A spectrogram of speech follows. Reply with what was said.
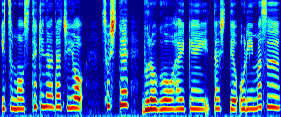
いつも素敵なラジオ、そしてブログを拝見いたしております。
